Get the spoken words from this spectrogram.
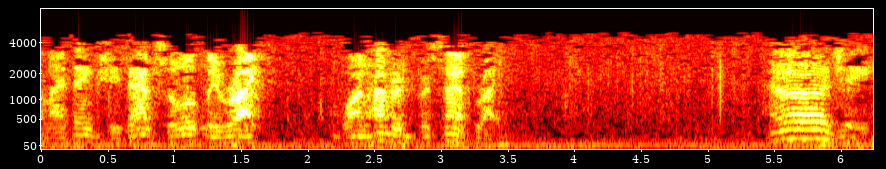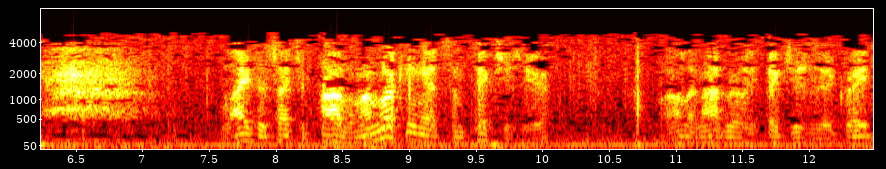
And I think she's absolutely right. 100% right. Oh, gee. Life is such a problem. I'm looking at some pictures here. Well, they're not really pictures. They're great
